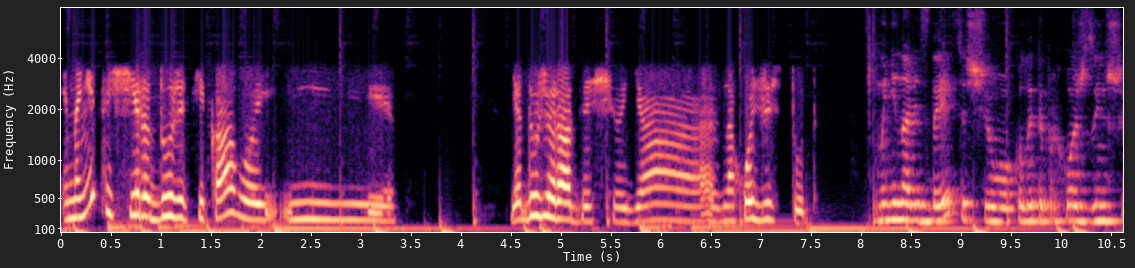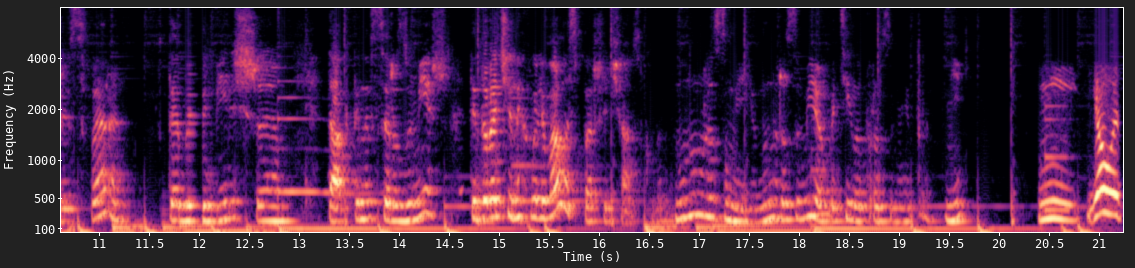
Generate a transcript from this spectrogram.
І мені це щиро дуже цікаво, і я дуже рада, що я знаходжусь тут. Мені навіть здається, що коли ти приходиш з іншої сфери, в тебе більше так, ти не все розумієш. Ти, до речі, не хвилювалась перший час, коли ну не розумію, ну не розумію, а хотіла б розуміти. Ні? Ні, я от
